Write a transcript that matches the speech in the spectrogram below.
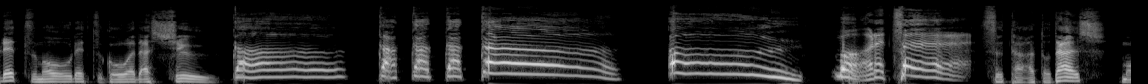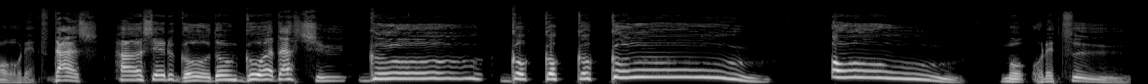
レッツモーレッツゴーアダッシュ。ゴーガッガッガッガーおー猛烈スタートダッシュ、猛烈ダッシュ、ハーシェルゴードンゴアダッシュ、ゴー、ゴッゴッゴッゴー、おー、猛烈。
